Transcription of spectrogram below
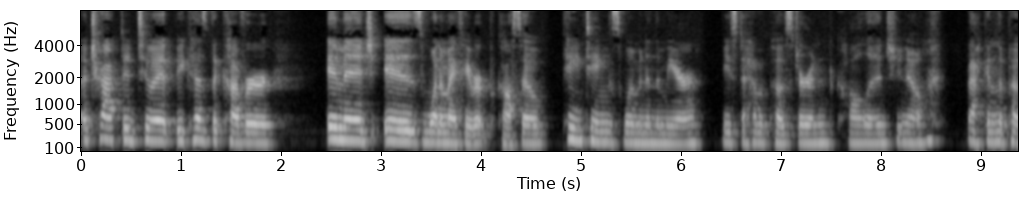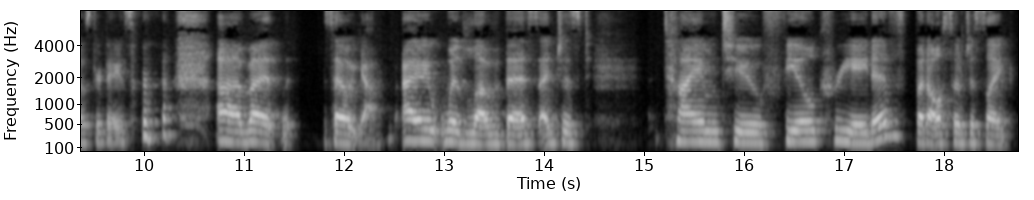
attracted to it because the cover image is one of my favorite Picasso paintings, Women in the Mirror. I used to have a poster in college, you know, back in the poster days. uh, but so, yeah, I would love this. I just, time to feel creative, but also just like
